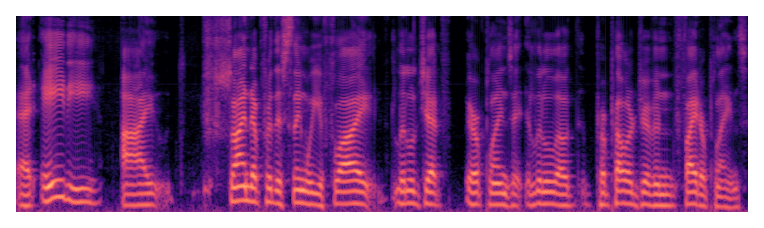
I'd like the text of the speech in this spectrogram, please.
At 80, I signed up for this thing where you fly little jet airplanes, little uh, propeller-driven fighter planes,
